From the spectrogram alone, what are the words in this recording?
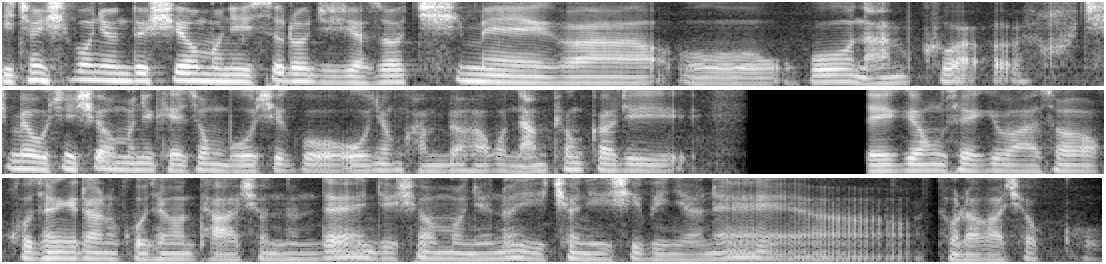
2015년도 시어머니 쓰러지셔서 치매가 오고 남그 치매 오신 시어머니 계속 모시고 5년 간병하고 남편까지 뇌경색이 와서 고생이라는 고생은 다 하셨는데 이제 시어머니는 2022년에 어, 돌아가셨고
